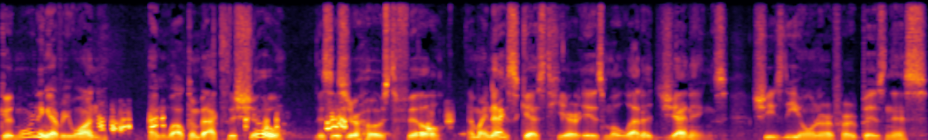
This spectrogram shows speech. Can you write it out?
Good morning, everyone, and welcome back to the show. This is your host, Phil, and my next guest here is Maleta Jennings. She's the owner of her business,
